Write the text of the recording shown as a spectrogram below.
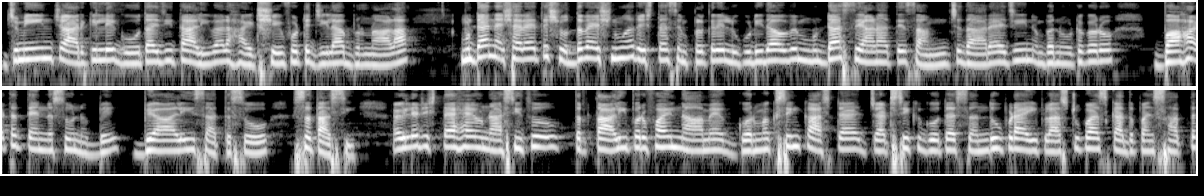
ਜ਼ਮੀਨ 4 ਕਿੱਲੇ, ਗੋਤਾ ਜੀ ਢਾਲੀਵਾਲ ਹਾਈਟ 6 ਫੁੱਟ, ਜ਼ਿਲ੍ਹਾ ਬਰਨਾਲਾ। ਮੁੰਡਾ ਨਸ਼ਾ ਰਹਿ ਤੇ ਸ਼ੁੱਧ ਵੈਸ਼ਨੂ ਹੈ ਰਿਸ਼ਤਾ ਸਿੰਪਲ ਘਰੇਲੂ ਕੁੜੀ ਦਾ ਹੋਵੇ। ਮੁੰਡਾ ਸਿਆਣਾ ਤੇ ਸਮਝਦਾਰ ਹੈ ਜੀ, ਨੰਬਰ ਨੋਟ ਕਰੋ। 62390 42787 ਅਗਲਾ ਰਿਸ਼ਤਾ ਹੈ 7943 ਪ੍ਰੋਫਾਈਲ ਨਾਮ ਹੈ ਗੁਰਮੁਖ ਸਿੰਘ, ਕਾਸਟ ਹੈ ਜੱਟ ਸਿੱਖ ਗੋਤਾ ਸੰਧੂ ਪੜ੍ਹਾਈ ਪਲੱਸ 2 ਪਾਸ ਕੱਦ 5-7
